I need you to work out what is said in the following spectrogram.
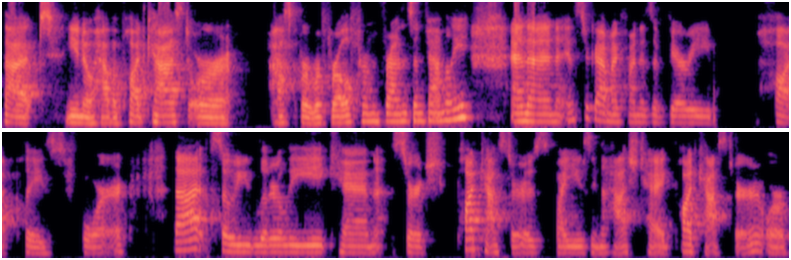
that, you know, have a podcast or ask for a referral from friends and family. And then Instagram, I find is a very hot place for that. So you literally can search podcasters by using the hashtag podcaster or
